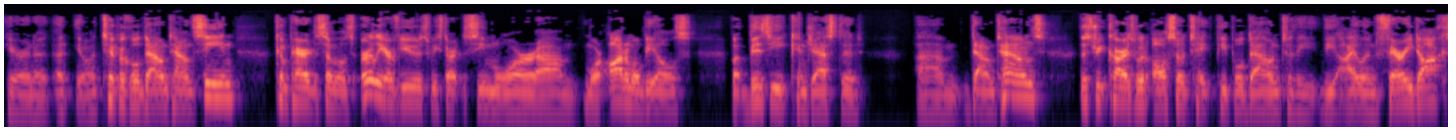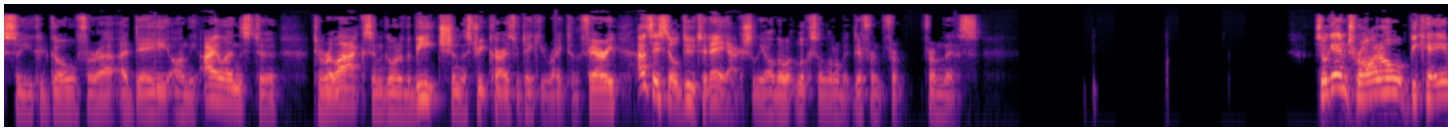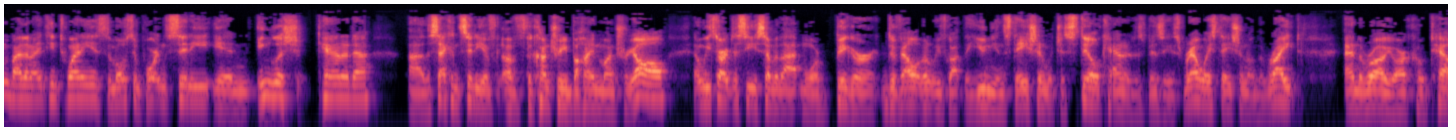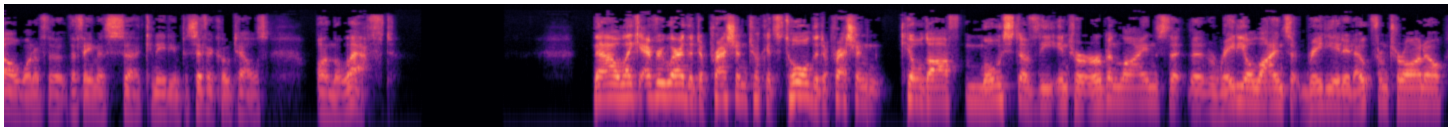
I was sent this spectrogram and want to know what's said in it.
here in a, a you know a typical downtown scene compared to some of those earlier views, we start to see more um, more automobiles, but busy, congested um, downtowns. The streetcars would also take people down to the the island ferry docks, so you could go for a, a day on the islands to to relax and go to the beach, and the streetcars would take you right to the ferry, as they still do today, actually, although it looks a little bit different from from this. So again, Toronto became by the 1920s the most important city in English Canada, uh, the second city of, of the country behind Montreal. And we start to see some of that more bigger development. We've got the Union Station, which is still Canada's busiest railway station on the right, and the Royal York Hotel, one of the, the famous uh, Canadian Pacific hotels on the left. Now, like everywhere, the depression took its toll. The depression killed off most of the interurban lines, that the radial lines that radiated out from Toronto,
